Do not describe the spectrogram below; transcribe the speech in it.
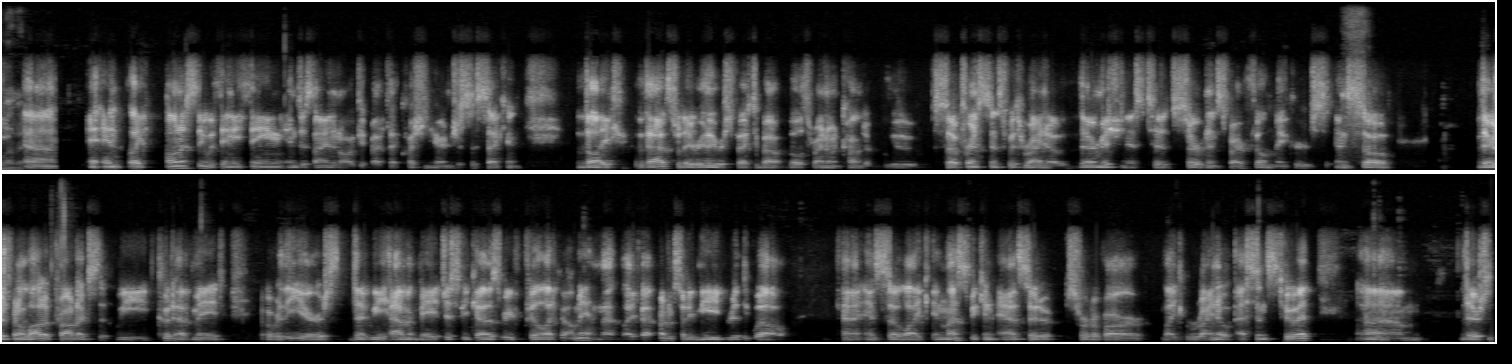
I love it. Um, and, and like honestly, with anything in design, and I'll get back to that question here in just a second. Like that's what I really respect about both Rhino and Condor Blue. So, for instance, with Rhino, their mission is to serve and inspire filmmakers, and so there's been a lot of products that we could have made over the years that we haven't made just because we feel like, oh man, that like that product's already made really well. Uh, and so like unless we can add sort of sort of our like Rhino essence to it, um, there's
